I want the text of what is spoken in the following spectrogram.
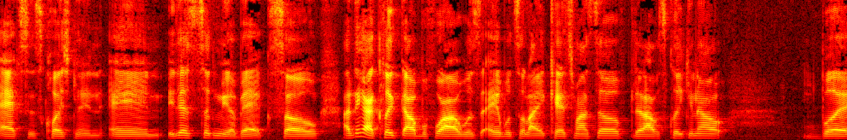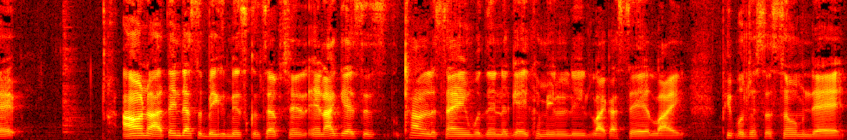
asked this question, and it just took me aback. So I think I clicked out before I was able to like catch myself that I was clicking out, but. I don't know. I think that's a big misconception, and I guess it's kind of the same within the gay community. Like I said, like people just assume that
